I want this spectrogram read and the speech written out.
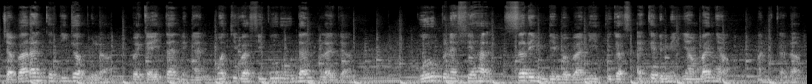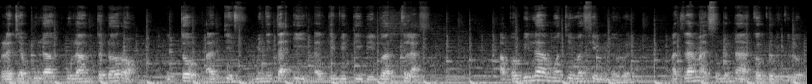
Cabaran ketiga pula berkaitan dengan motivasi guru dan pelajar. Guru penasihat sering dibebani tugas akademik yang banyak manakala pelajar pula kurang terdorong untuk aktif menyertai aktiviti di luar kelas. Apabila motivasi menurun, matlamat sebenar kurikulum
